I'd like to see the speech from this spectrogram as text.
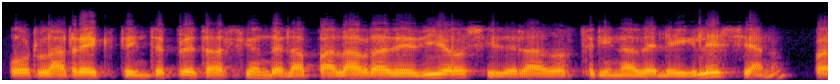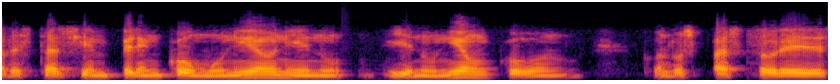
por la recta interpretación de la palabra de Dios y de la doctrina de la Iglesia, ¿no? para estar siempre en comunión y en, unión con, los pastores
